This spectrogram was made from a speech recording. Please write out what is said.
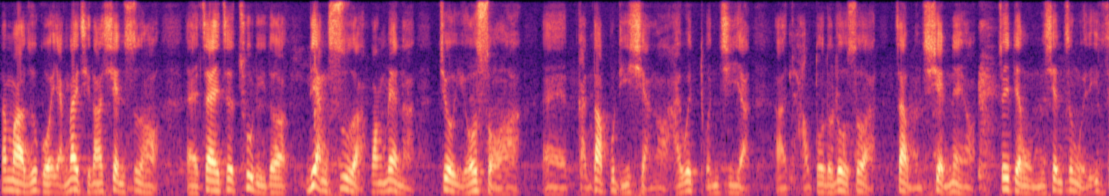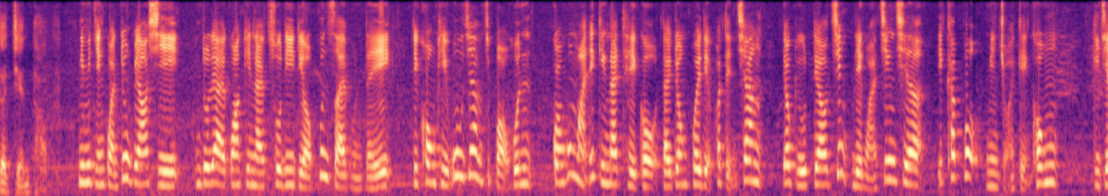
那么如果仰赖其他县市哈，哎，在这处理的量事啊方面呢，就有所啊，哎感到不理想啊，还会囤积啊啊好多的垃圾啊在我们县内啊。这一点我们县政委一直在检讨。你们前县长表示，你都要赶紧来处理掉本色的问题，伫空气污染这部分，官府嘛已经来提高台中火力发电厂。要求调整另外政策，以确保民众的健康。记者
